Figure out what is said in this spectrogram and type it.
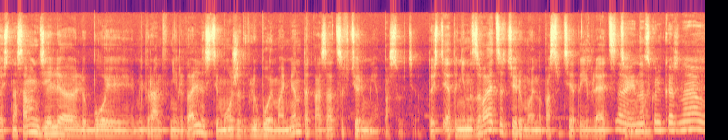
То есть на самом деле любой мигрант в нелегальности может в любой момент оказаться в тюрьме, по сути. То есть это не называется тюрьмой, но по сути это является да, тюрьмой. Да, и насколько я знаю,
